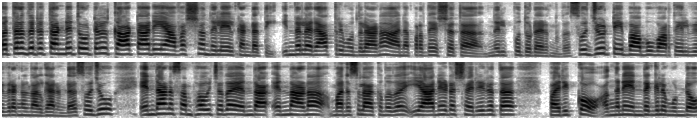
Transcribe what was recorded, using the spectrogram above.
പത്തനംതിട്ട തണ്ണിത്തോട്ടിൽ കാട്ടാനയെ അവശ നിലയിൽ കണ്ടെത്തി. ഇന്നലെ രാത്രി മുതലാണ് ആന പ്രദേശത്ത് നിൽപ്പ് തുടരുന്നത്. സുജു ടി ബാബു വാർത്തയിൽ വിവരങ്ങൾ നൽകാനുണ്ട്. സുജു എന്താണ് സംഭവിച്ചത്? എന്താ എന്നാണ് മനസ്സിലാക്കുന്നത്? ഈ ആനയുടെ ശരീരത്ത് പരിക്കോ അങ്ങനെ എന്തെങ്കിലും ഉണ്ടോ?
